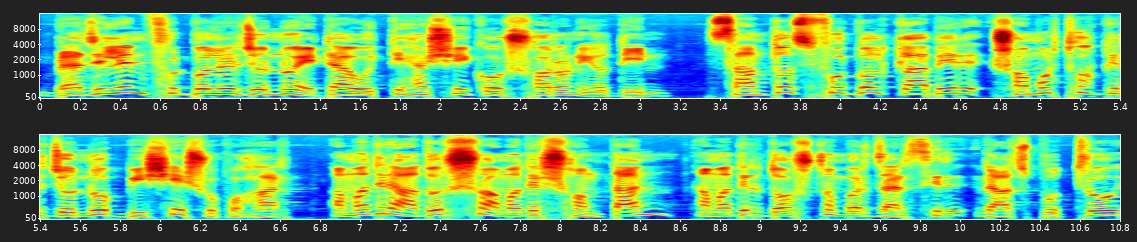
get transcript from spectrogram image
ব্রাজিলিয়ান ফুটবলের জন্য এটা ঐতিহাসিক ও স্মরণীয় দিন। সান্তোস ফুটবল ক্লাবের সমর্থকদের জন্য বিশেষ উপহার। আমাদের আদর্শ, আমাদের সন্তান, আমাদের দশ নম্বর জার্সির রাজপুত্র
